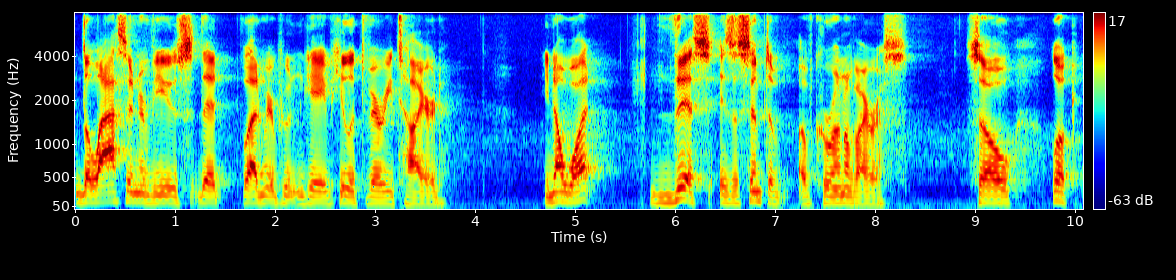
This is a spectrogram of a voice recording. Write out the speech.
the last interviews that Vladimir Putin gave, he looked very tired. You know what? This is a symptom of coronavirus. So, look,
